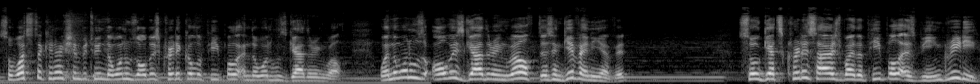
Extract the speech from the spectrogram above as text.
so what's the connection between the one who's always critical of people and the one who's gathering wealth when the one who's always gathering wealth doesn't give any of it so gets criticized by the people as being greedy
